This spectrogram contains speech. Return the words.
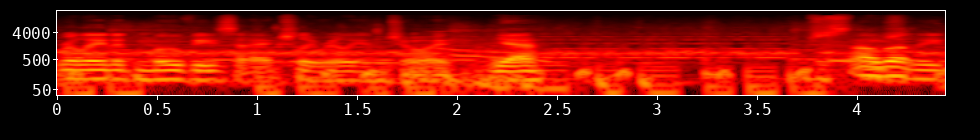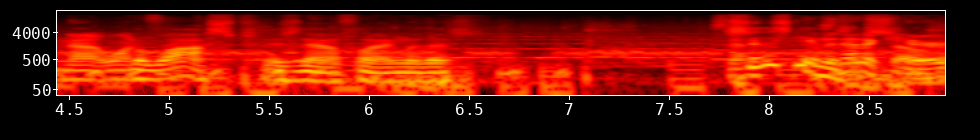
related movies I actually really enjoy. Yeah. I'm just Oh, usually not one. The Wasp is now flying with us. See, a- this game is isn't that a so character?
